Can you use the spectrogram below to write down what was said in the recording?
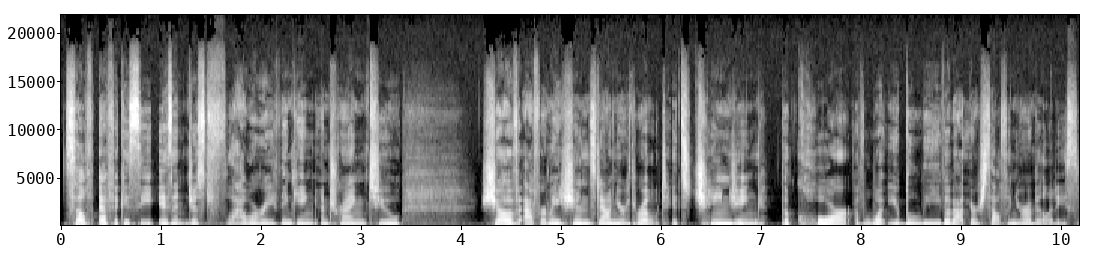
Self efficacy isn't just flowery thinking and trying to shove affirmations down your throat. It's changing the core of what you believe about yourself and your abilities.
